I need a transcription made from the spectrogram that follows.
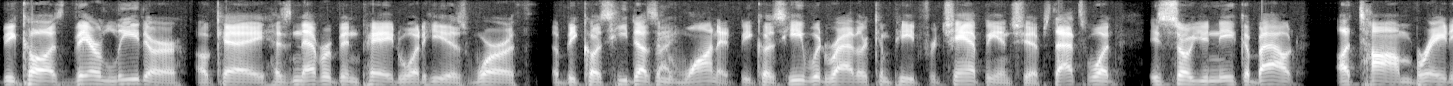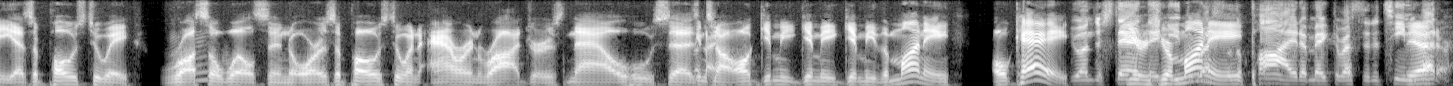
because their leader, okay, has never been paid what he is worth uh, because he doesn't want it because he would rather compete for championships. That's what is so unique about a Tom Brady as opposed to a Russell Wilson or as opposed to an Aaron Rodgers now who says, you know, oh, give me, give me, give me the money. Okay, You understand? here's they your need money. the, the pie to make the rest of the team Yeah. better.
